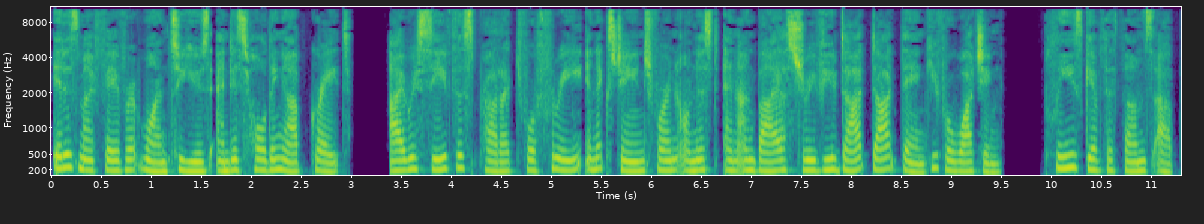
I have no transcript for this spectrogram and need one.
It is my favorite one to use and is holding up great. I received this product for free in exchange for an honest and unbiased review. Thank you for watching. Please give the thumbs up.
